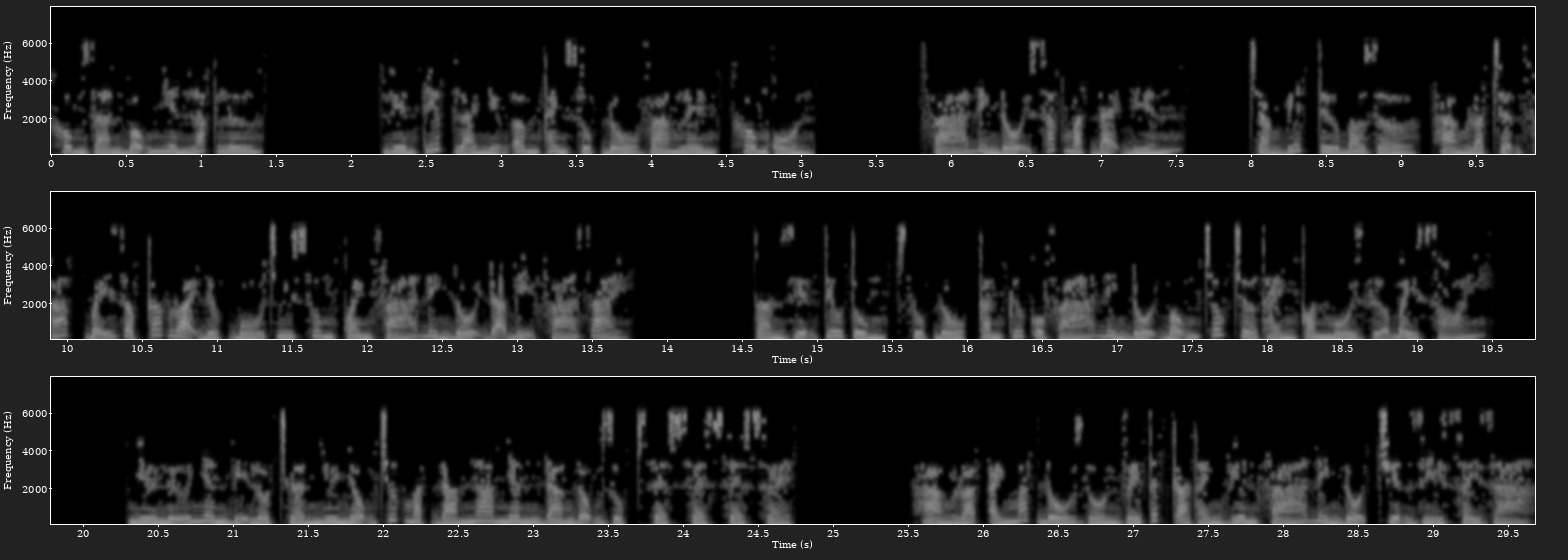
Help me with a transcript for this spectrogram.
không gian bỗng nhiên lắc lư. Liên tiếp là những âm thanh sụp đổ vang lên, không ổn. Phá đỉnh đội sắc mặt đại biến. Chẳng biết từ bao giờ, hàng loạt trận pháp bẫy dập các loại được bố trí xung quanh phá đỉnh đội đã bị phá giải. Toàn diện tiêu tùng, sụp đổ, căn cứ của phá đỉnh đội bỗng chốc trở thành con mồi giữa bầy sói. Như nữ nhân bị lột trần như nhộng trước mặt đám nam nhân đang động dục xẹt xẹt xẹt xẹt. Hàng loạt ánh mắt đổ dồn về tất cả thành viên phá đỉnh đội chuyện gì xảy ra.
